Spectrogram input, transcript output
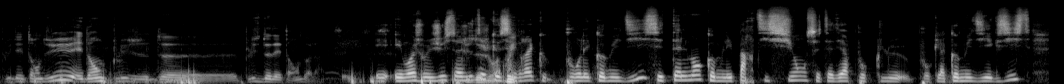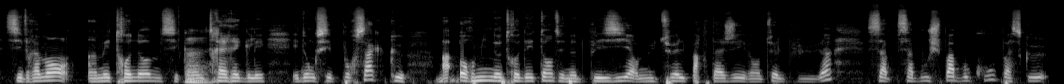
plus détendu et donc plus de plus de détente. Voilà. C'est- Et, et moi, je voulais juste ajouter que c'est Oui. vrai que pour les comédies, c'est tellement comme les partitions, c'est-à-dire pour que le, pour que la comédie existe, c'est vraiment un métronome, c'est quand Ouais. même très réglé. Et donc c'est pour ça que, ah, hormis notre détente et notre plaisir mutuel, partagé, éventuel plus, hein, ça ça bouge pas beaucoup parce que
